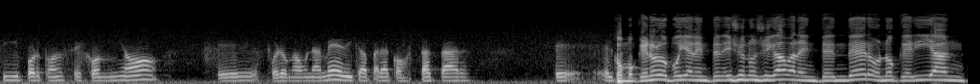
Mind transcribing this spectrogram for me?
sí, por consejo mío, eh, fueron a una médica para constatar. Eh, Como que no lo podían entender, ellos no llegaban a entender o no querían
